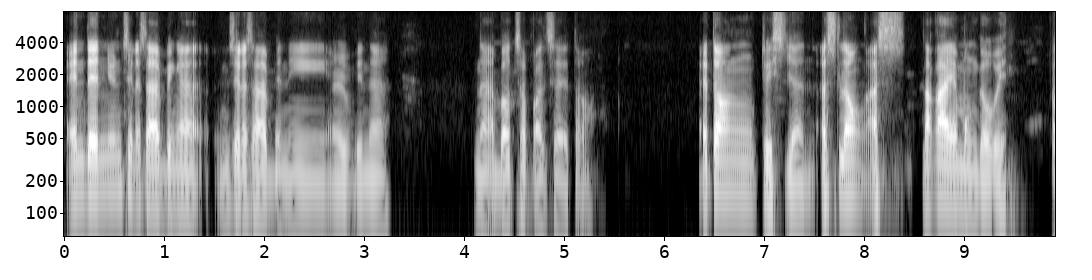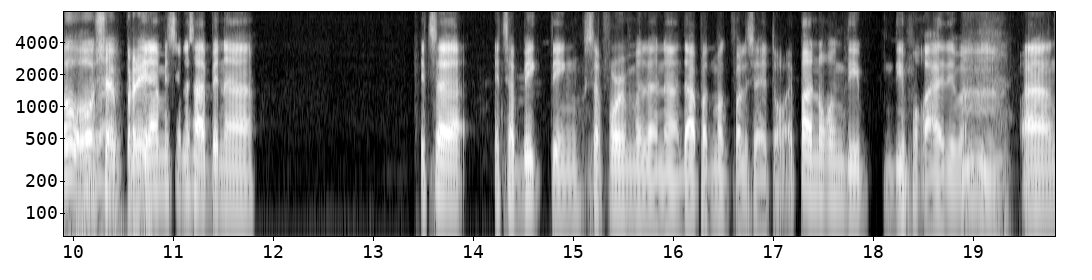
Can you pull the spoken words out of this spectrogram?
and then yung sinasabi nga, yung sinasabi ni Irvin na, na about sa falsetto. Ito ang twist dyan. As long as nakaya mong gawin. Oo, oh, Diba? syempre. Hindi namin sinasabi na it's a it's a big thing sa formula na dapat mag-falsetto. Eh, paano kung di, di mo kaya, di ba? Mm. Parang,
